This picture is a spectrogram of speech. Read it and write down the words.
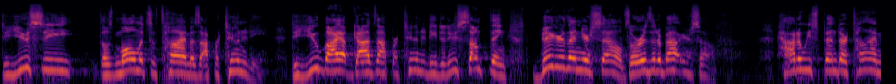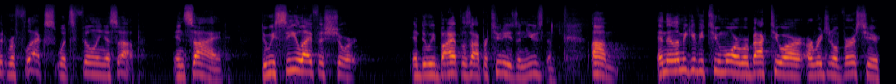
Do you see those moments of time as opportunity? Do you buy up God's opportunity to do something bigger than yourselves, or is it about yourself? How do we spend our time? It reflects what's filling us up inside. Do we see life as short? And do we buy up those opportunities and use them? Um, and then let me give you two more. We're back to our original verse here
